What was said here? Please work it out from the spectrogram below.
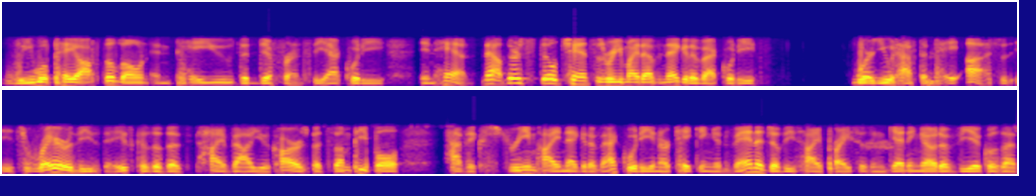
we will pay off the loan and pay you the difference, the equity in hand. Now, there's still chances where you might have negative equity where you would have to pay us. It's rare these days because of the high value of cars, but some people have extreme high negative equity and are taking advantage of these high prices and getting out of vehicles that,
